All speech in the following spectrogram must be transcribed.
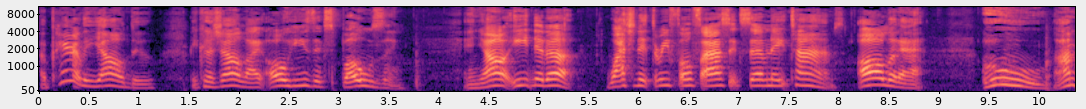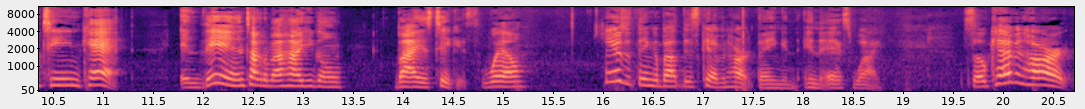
Apparently, y'all do because y'all like, oh, he's exposing, and y'all eating it up, watching it three, four, five, six, seven, eight times. All of that. Ooh, I'm Team Katt, and then talking about how you gonna buy his tickets. Well, here's the thing about this Kevin Hart thing and, and the ex-wife. So Kevin Hart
